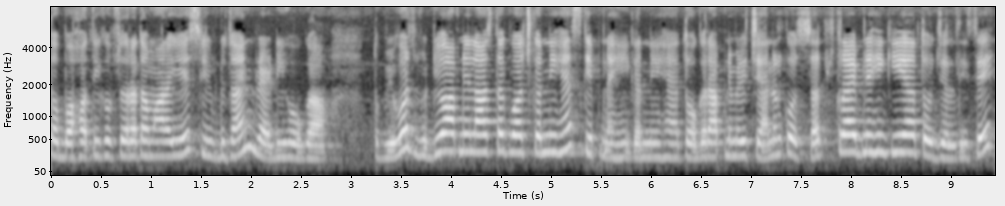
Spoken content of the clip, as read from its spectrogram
तो बहुत ही खूबसूरत हमारा ये स्लीव डिज़ाइन रेडी होगा। तो व्यूवर्स, वीडियो आपने लास्ट तक वॉच करनी है, स्किप नहीं करनी है। तो अगर आपने मेरे चैनल को सब्सक्राइब नहीं किया तो जल्दी से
